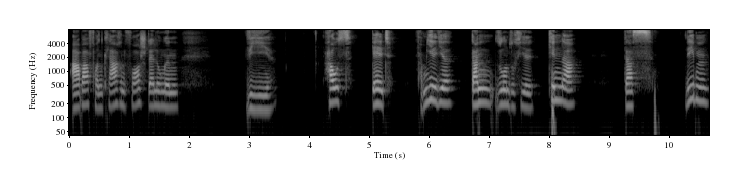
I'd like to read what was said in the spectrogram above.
aber von klaren Vorstellungen wie Haus, Geld, Familie, dann so und so viel Kinder. Das Leben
